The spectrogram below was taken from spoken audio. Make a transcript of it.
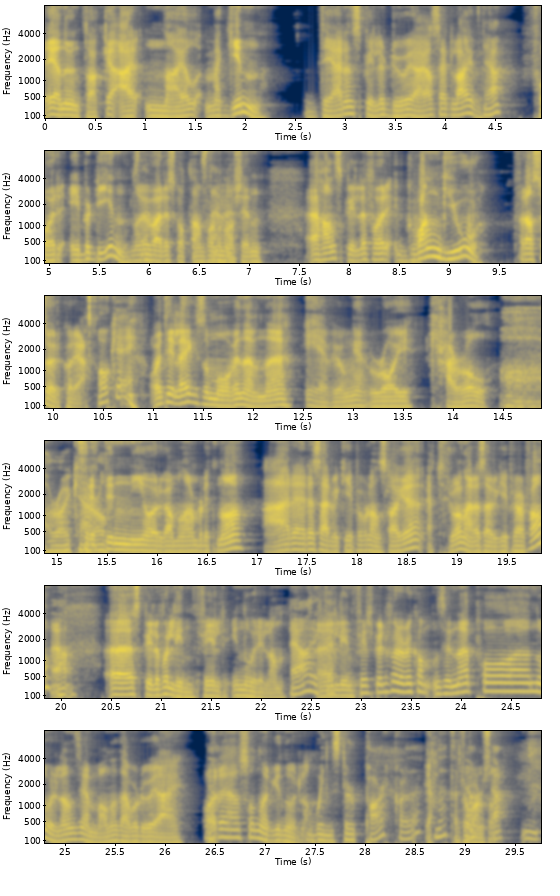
Det ene unntaket er Nile McGinn. Det er en spiller du og jeg har sett live Ja. For Aberdeen når vi var i Skottland for noen år siden. Eh, Han spiller for Gwangju fra Sør-Korea. Ok. Og i tillegg så må vi nevne evigunge Roy Carroll. Åh, Roy Carroll. 39 år gammel har han blitt nå. Er reservekeeper på landslaget. Jeg tror han er reservekeeper, i hvert fall. Ja. Uh, spiller for Linfield i Nord-Irland. Ja. Eh, Linfield spiller for øvrig kampene sine på Nord-Irlands hjemmebane, der hvor du og jeg var. Og Så Norge-Nordland. Winster Park, var det det? Ja, jeg tror det var noe Ja, sånt.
